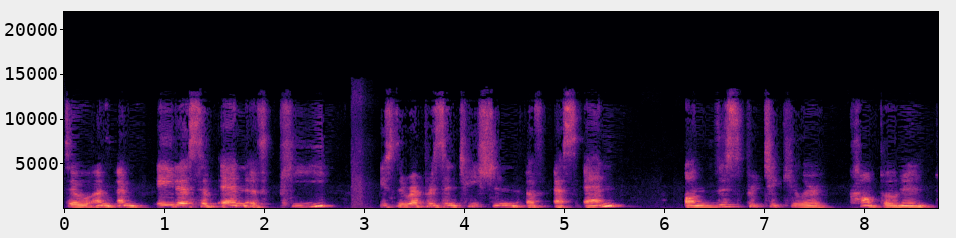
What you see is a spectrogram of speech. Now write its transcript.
so I'm, I'm eta sub n of p is the representation of Sn on this particular component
